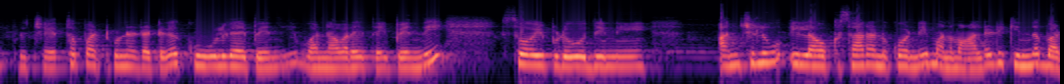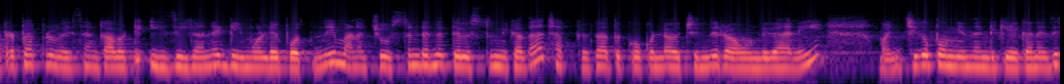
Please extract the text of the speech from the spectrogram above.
ఇప్పుడు చేత్తో పట్టుకునేటట్టుగా కూల్గా అయిపోయింది. వన్ అవర్ అయితే అయిపోయింది. సో ఇప్పుడు దీన్ని అంచులు ఇలా ఒకసారి అనుకోండి మనం ఆల్రెడీ కింద బటర్ పేపర్ వేసాం కాబట్టి ఈజీగానే డిమోల్డ్ అయిపోతుంది. మనం చూస్తుంటేనే తెలుస్తుంది కదా చక్కగా అతుక్కోకుండా వచ్చింది రౌండ్ కానీ మంచిగా పొంగిందండి కేక్ అనేది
